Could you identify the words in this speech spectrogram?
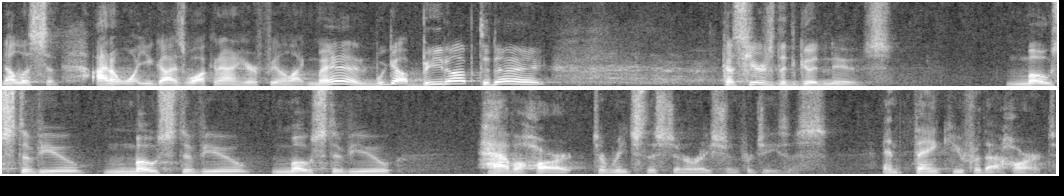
Now, listen, I don't want you guys walking out here feeling like, man, we got beat up today. Because here's the good news most of you, most of you, most of you have a heart to reach this generation for Jesus. And thank you for that heart.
